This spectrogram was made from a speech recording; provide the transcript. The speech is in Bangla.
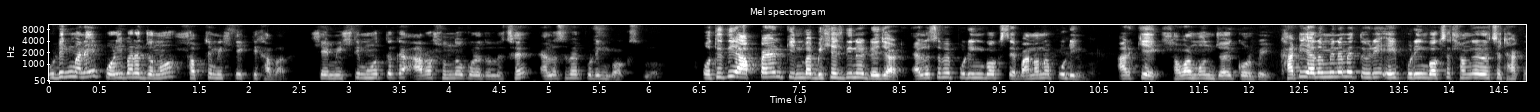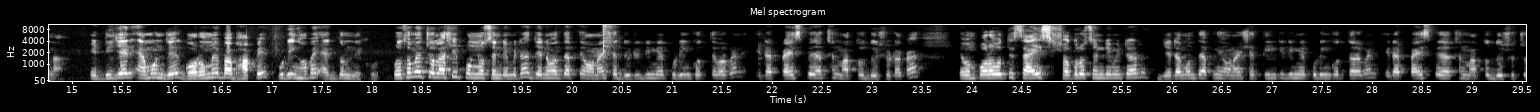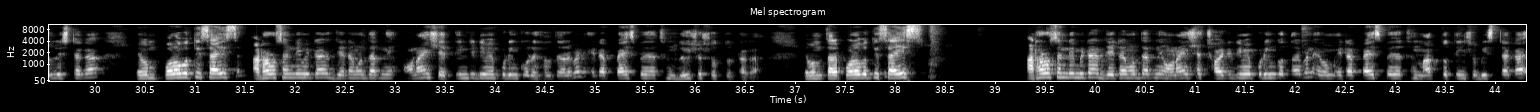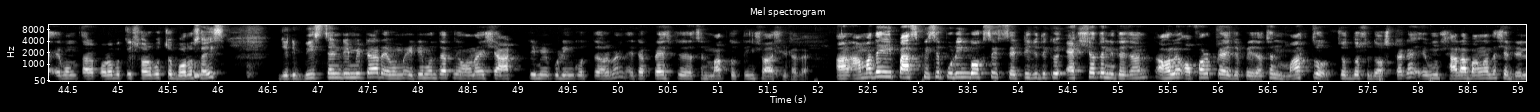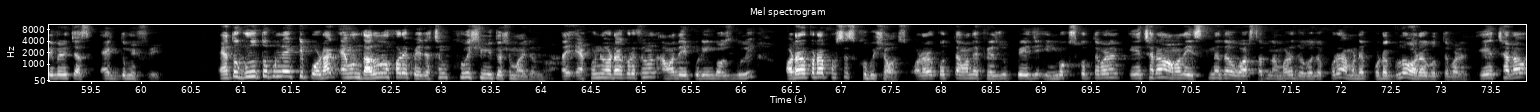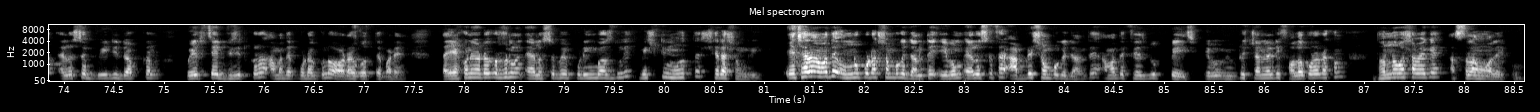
পুডিং মানেই পরিবারের জন্য সবচেয়ে মিষ্টি একটি খাবার। সেই মিষ্টি মুহূর্তকে আরও সুন্দর করে তুলেছে অ্যালোসেফের পুডিং বক্সগুলো। অতিথি আপ্যায়ন কিংবা বিশেষ দিনের ডেজার্ট, অ্যালোসেফের পুডিং বক্সে বানানো পুডিং আর কেক সবার মন জয় করবেই। খাঁটি অ্যালুমিনিয়ামে তৈরি এই পুডিং বক্সের সঙ্গে রয়েছে ঢাকনা। এর ডিজাইন এমন যে গরমে বা ভাপে পুডিং হবে একদম নিখুঁত। প্রথমে চলে আসি পনেরো সেন্টিমিটার, যেটার মধ্যে আপনি অনায়াসে দুটি ডিমে পুডিং করতে পারবেন। এটা প্রাইস পেয়ে যাচ্ছেন মাত্র দুইশো টাকা এবং পরবর্তী সাইজ সতেরো সেন্টিমিটার, যেটার মধ্যে আপনি অনায়াসে তিনটি ডিমে পুডিং করতে পারবেন। এটা প্রাইস পেয়ে যাচ্ছেন মাত্র দুশো চল্লিশ টাকা এবং পরবর্তী সাইজ আঠারো সেন্টিমিটার, যেটার মধ্যে আপনি অনায়াসে তিনটি ডিমে পুডিং করে ফেলতে পারবেন। এটা প্রাইস পেয়ে যাচ্ছেন দুইশো সত্তর টাকা এবং তার পরবর্তী সাইজ আঠারো সেন্টিমিটার, যেটার মধ্যে আপনি অনায়াসে ছয়টি ডিমে পুডিং করতে পারবেন এবং এটার প্রাইস পেয়ে যাচ্ছেন মাত্র তিনশো বিশ টাকা এবং তার পরবর্তী সর্বোচ্চ বড় সাইজ যেটি বিশ সেন্টিমিটার এবং এটির মধ্যে আপনি অনায়াসে আট ডিমে পুডিং করতে পারবেন এটা প্রাইস পেয়ে যাচ্ছেন মাত্র তিনশো আশি টাকা আর আমাদের এই পাঁচ পিসে পুডিং বক্সের সেটটি যদি কেউ একসাথে নিতে চান, তাহলে অফার প্রাইজে পেয়ে যাচ্ছেন মাত্র চোদ্দশো দশ টাকা এবং সারা বাংলাদেশের ডেলিভারি চার্জ একদমই ফ্রি এত গুরুত্বপূর্ণ একটি প্রোডাক্ট এমন দারুণ অফারে পেয়ে যাচ্ছেন খুবই সীমিত সময়ের জন্য। তাই এখনই অর্ডার করে ফেলুন আমাদের এই পুডিং বক্সগুলি অর্ডার করার প্রসেস খুবই সহজ। অর্ডার করতে আমাদের ফেসবুক পেজে ইনবক্স করতে পারেন। এছাড়াও আমাদের স্ক্রিনে দেওয়া হোয়াটসঅ্যাপ নাম্বারে যোগাযোগ করে আমাদের প্রোডাক্টগুলো অর্ডার করতে পারেন। এছাড়াও Elosafe BD dot com website visit করে আমাদের প্রোডাক্টগুলো অর্ডার করতে পারেন। তাই এখনই অর্ডার করে ফেলুন এলোসেফের পুডিং বক্সগুলি মিষ্টি মুহূর্তে, সেরা সঙ্গী। এছাড়াও আমাদের অন্য প্রোডাক্ট সম্পর্কে জানতে এবং এলোসেফের আপডেট সম্পর্কে জানতে আমাদের ফেসবুক পেজ এবং ইউটিউব চ্যানেলটি ফলো করে রাখুন। ধন্যবাদ সবাইকে। আসসালামু আলাইকুম।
